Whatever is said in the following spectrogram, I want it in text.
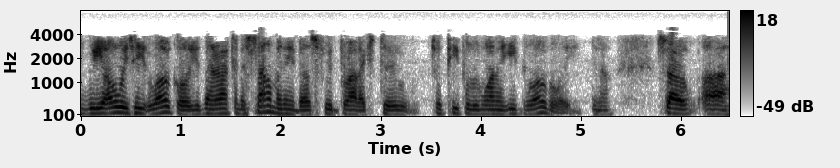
we always eat local, they're not going to sell many of those food products to to people who want to eat globally. You know, so uh,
